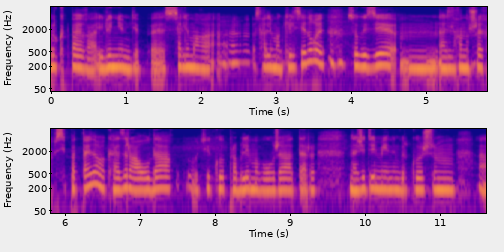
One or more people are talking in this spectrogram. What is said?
бүркітбайға үйленем деп ә, салимаға салима келіседі ғой. Сол кезде әзілхан нұршайықов сипаттайды ғой. Қазір ауылда өте көп проблема болып жатыр. Мына жерде менің бір көршім ә,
